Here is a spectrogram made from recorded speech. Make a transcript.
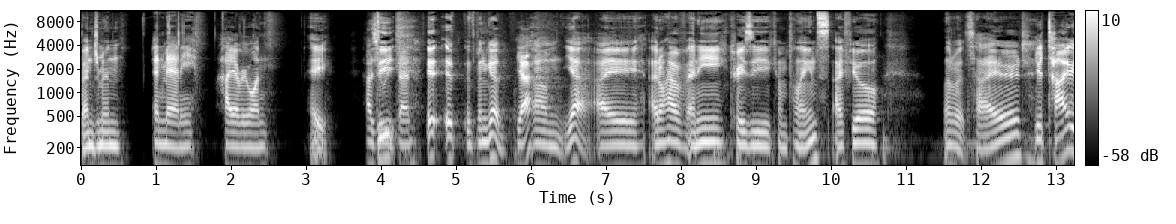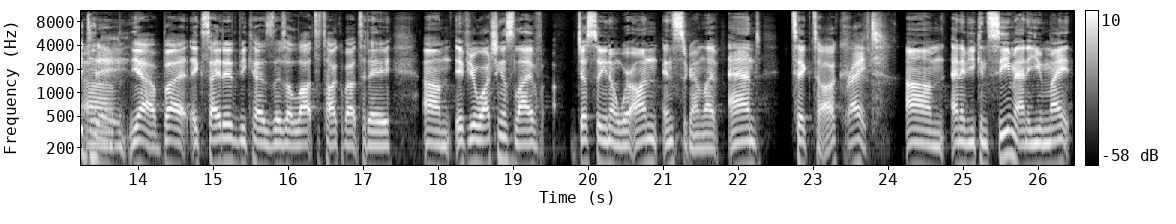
Benjamin. And Manny. Hi, everyone. Hey. How's your week been? It, it, it's been good. Yeah? Um, yeah. I I don't have any crazy complaints. I feel a little bit tired. You're tired today. Um, yeah, but excited because there's a lot to talk about today. Um, if you're watching us live, just so you know, we're on Instagram Live and TikTok. right. Um, and if you can see Manny, you might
